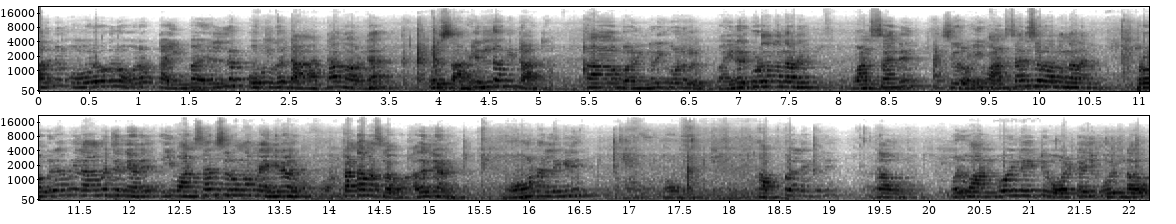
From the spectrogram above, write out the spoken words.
അതിന് ഓരോന്നിനും ഓരോ ടൈപ്പ് എല്ലാം പോകുന്നത് ഡാറ്റ എന്ന് പറഞ്ഞ ഒരു സമയം എന്താണ് ഈ ഡാറ്റ ആ ബൈനറി കോഡുകൾ ബൈനറി കോഡ് എന്താണ്? വൺസ് ആൻഡ് സീറോ ഈ വൺസ് ആൻഡ് സീറോ എന്താണ്? പ്രോഗ്രാമിംഗ് ലാംഗ്വേജ് തന്നെയാണ്. ഈ വൺസ് ആൻഡ് സീറോ എന്ന് പറഞ്ഞാൽ എങ്ങനെയാണ്? കണ്ടാൽ മനസ്സിലാവും? അത് തന്നെയാണ്. ഓൺ അല്ലെങ്കിൽ ഓഫ് അപ്പ് അല്ലെങ്കിൽ ഡൗൺ ഒരു വൺ പോയിന്റ് എയ്റ്റ് വോൾട്ടേജ് പോയിട്ടുണ്ടാവും.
